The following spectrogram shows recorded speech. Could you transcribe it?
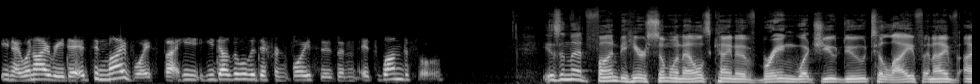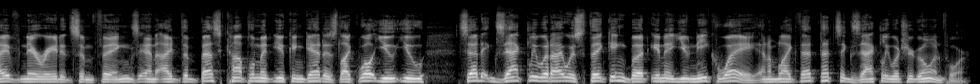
you know, when I read it, it's in my voice, but he he does all the different voices, and it's wonderful. Isn't that fun to hear someone else kind of bring what you do to life? And I've I've narrated some things, and I the best compliment you can get is like, "Well, you you said exactly what I was thinking, but in a unique way." And I'm like, "That that's exactly what you're going for."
